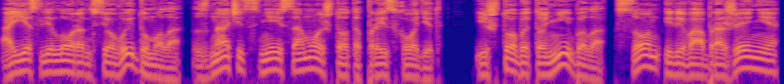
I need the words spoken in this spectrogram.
а если Лорен все выдумала, значит, с ней самой что-то происходит. И что бы то ни было, сон или воображение,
